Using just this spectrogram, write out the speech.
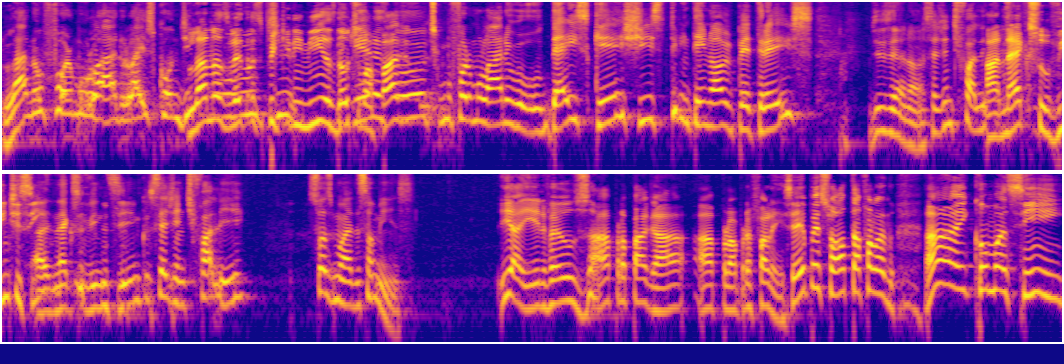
Lá no formulário, lá escondido. Lá nas letras pequenininhas da última página. No último formulário, o 10Q X39P3. dizendo, ó, se a gente falir... Anexo 25. Anexo 25, se a gente falir, suas moedas são minhas. E aí ele vai usar para pagar a própria falência. Aí o pessoal tá falando, ai, como assim?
